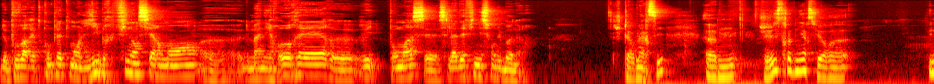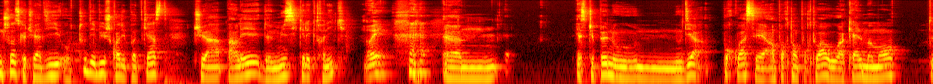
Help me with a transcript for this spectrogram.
De pouvoir être complètement libre financièrement, euh, de manière horaire, euh, oui, pour moi, c'est la définition du bonheur. Je te remercie. Euh, je vais juste revenir sur une chose que tu as dit au tout début, je crois, du podcast. Tu as parlé de musique électronique. Oui. Est-ce que tu peux nous, nous dire pourquoi c'est important pour toi ou à quel moment tu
